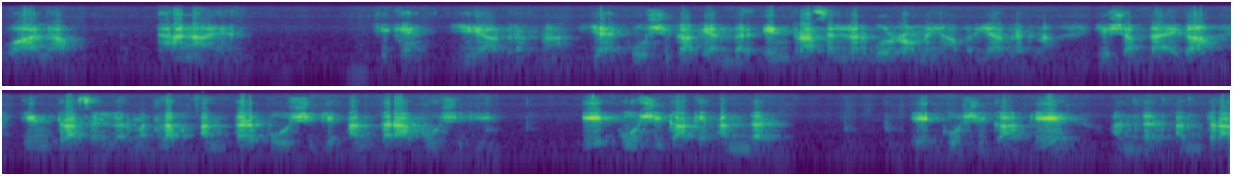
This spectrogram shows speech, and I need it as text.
वाला धन आयन ठीक है? ये याद रखना। यह कोशिका के अंदर इंट्रासेलुलर बोल रहा हूँ मैं यहाँ पर, याद रखना। ये शब्द आएगा इंट्रासेलुलर मतलब अंतर कोशिकी अंतरा कोशिकी एक कोशिका के अंदर, एक कोशिका के अंदर, अंतरा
